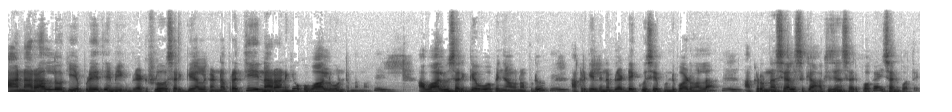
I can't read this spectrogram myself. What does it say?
ఆ నరాల్లోకి ఎప్పుడైతే మీకు బ్లడ్ ఫ్లో సరిగ్గా వెళ్ళకుండా ప్రతి నరానికి ఒక వాల్వ్ ఉంటుందమ్మా. ఆ వాల్వ్ సరిగ్గా ఓపెన్ అవునప్పుడు అక్కడికి వెళ్ళిన బ్లడ్ ఎక్కువసేపు ఉండిపోవడం వల్ల. అక్కడ ఉన్న సెల్స్కి ఆక్సిజన్ సరిపోక అవి చనిపోతాయి.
